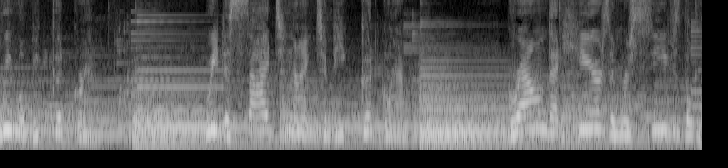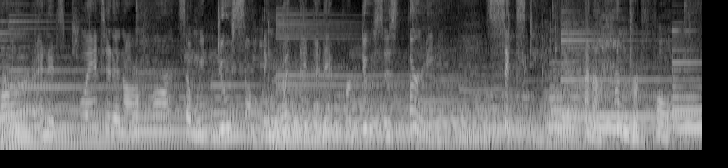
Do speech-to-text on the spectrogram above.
We will be good ground. We decide tonight to be good ground. Ground that hears and receives the word and it's planted in our hearts and we do something with it and it produces 30, 60, and 100 fold.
